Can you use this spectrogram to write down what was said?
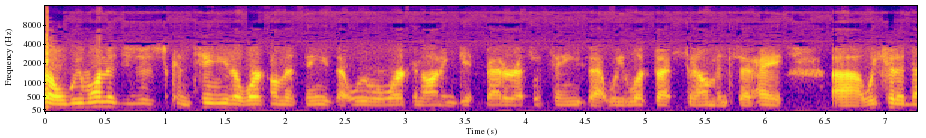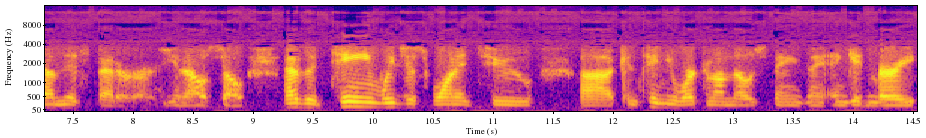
so we wanted to just continue to work on the things that we were working on and get better at the things that we looked at film and said, hey, uh, we could have done this better, you know. So as a team, we just wanted to uh, continue working on those things and, and getting very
